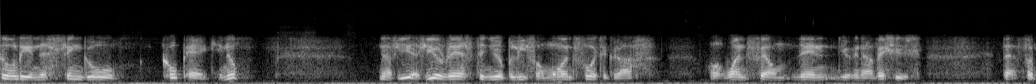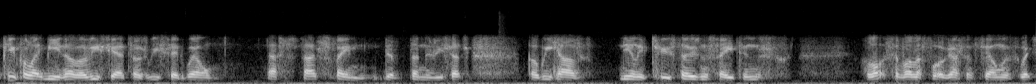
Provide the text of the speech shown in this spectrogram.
solely in a single COPEG, you know? Now, if, you, if you're resting your belief on one photograph, or one film, then you're going to have issues. But for people like me and other researchers, we said, well, that's that's fine. They've done the research, but we have nearly 2,000 sightings, lots of other photographs and films which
